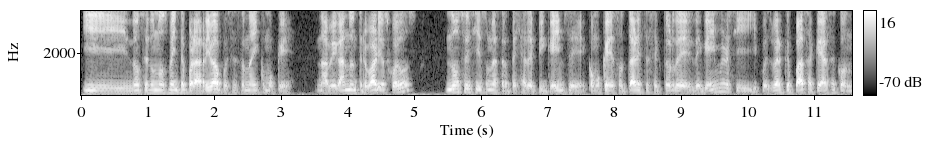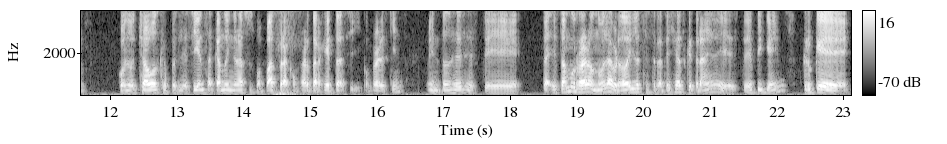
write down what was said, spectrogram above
y no sé, de unos 20 para arriba pues están ahí como que navegando entre varios juegos. No sé si es una estrategia de Epic Games de como que de soltar este sector de, gamers y, y, pues ver qué pasa, quedarse con, con los chavos que pues le siguen sacando dinero a sus papás para comprar tarjetas y comprar skins. Entonces, este, está, muy raro, ¿no? La verdad, y las estrategias que trae este Epic Games. Creo que,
